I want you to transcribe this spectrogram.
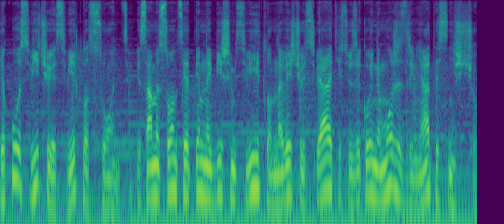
яку освічує світло Сонця. І саме Сонце є тим найбільшим світлом, найвищою святістю, з якою не може зрівнятись ніщо.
